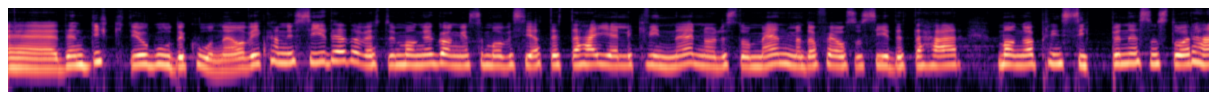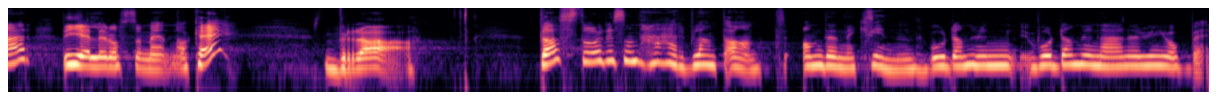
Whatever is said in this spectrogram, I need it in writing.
Uh, den dyktige og gode kone. Og vi kan jo si det da, vet du, Mange ganger så må vi si at dette her gjelder kvinner når det står menn, men da får jeg også si dette her. Mange av prinsippene som står her, det gjelder også menn. ok? Bra. Da står det sånn her bl.a. om denne kvinnen, hvordan hun, hvordan hun, er når hun jobber.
